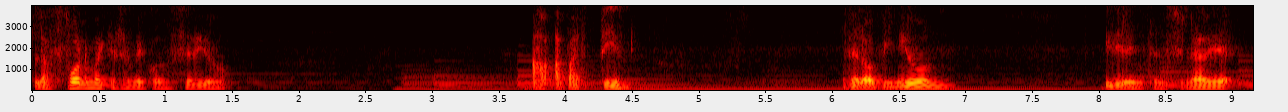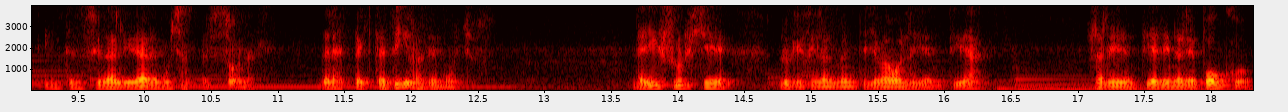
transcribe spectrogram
la forma que se me concedió a, partir de la opinión y de la intencionalidad, de muchas personas, de las expectativas de muchos? De ahí surge lo que finalmente llamamos la identidad. O sea, la identidad tiene poco,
